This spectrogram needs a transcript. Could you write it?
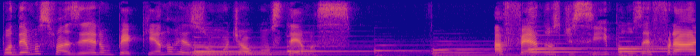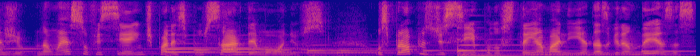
podemos fazer um pequeno resumo de alguns temas. A fé dos discípulos é frágil, não é suficiente para expulsar demônios. Os próprios discípulos têm a mania das grandezas,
